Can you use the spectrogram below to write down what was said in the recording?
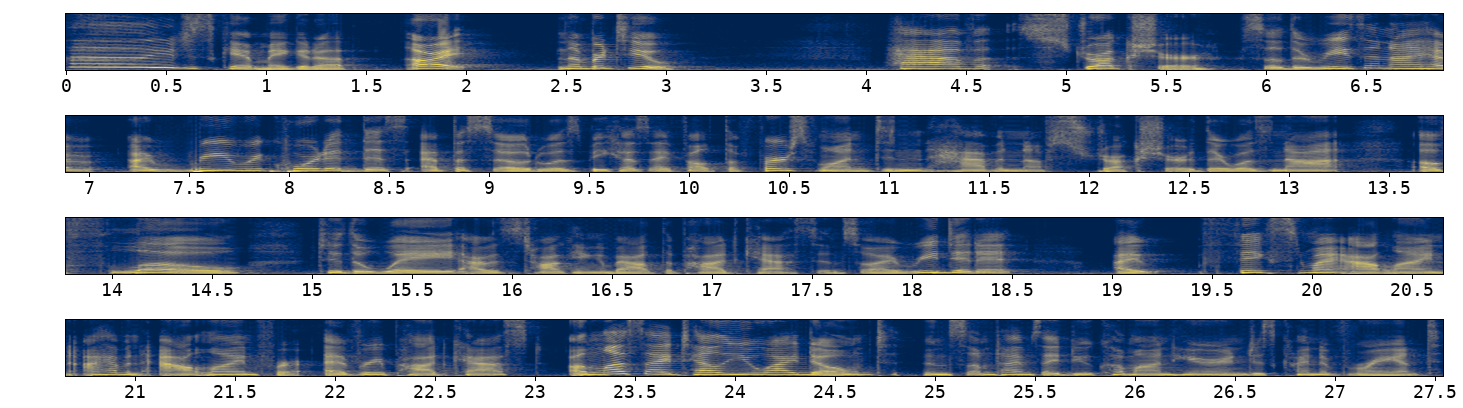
oh, you just can't make it up. All right, number two, have structure. So the reason I have I re-recorded this episode was because I felt the first one didn't have enough structure. There was not a flow to the way I was talking about the podcast. And so I redid it I fixed my outline. I have an outline for every podcast, unless I tell you I don't. And sometimes I do come on here and just kind of rant.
